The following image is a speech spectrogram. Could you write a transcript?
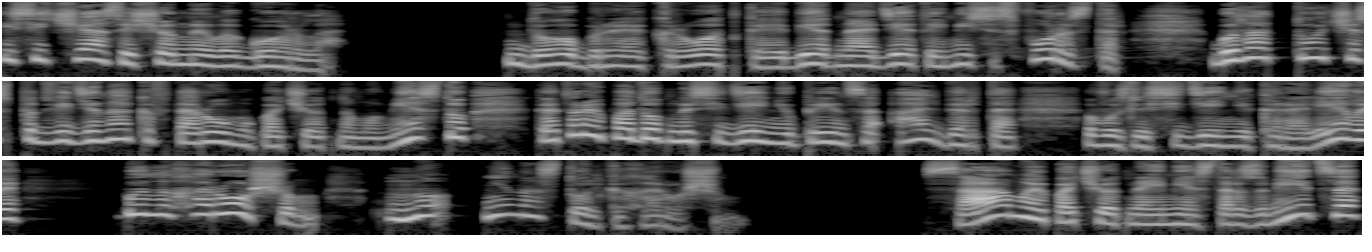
и сейчас еще ныло горло. Добрая, кроткая, бедно одетая миссис Форестер была тотчас подведена ко второму почетному месту, которое, подобно сидению принца Альберта возле сиденья королевы, было хорошим, но не настолько хорошим. Самое почетное место, разумеется,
